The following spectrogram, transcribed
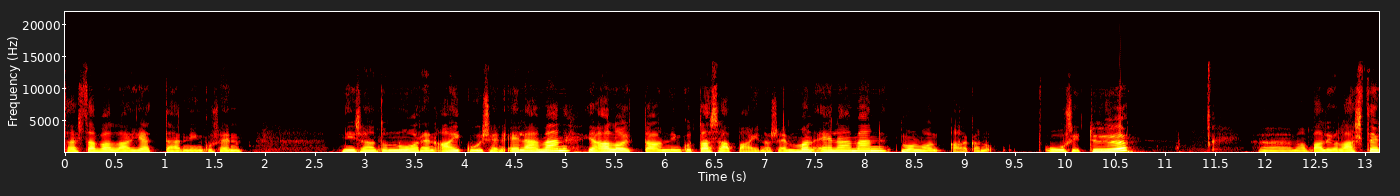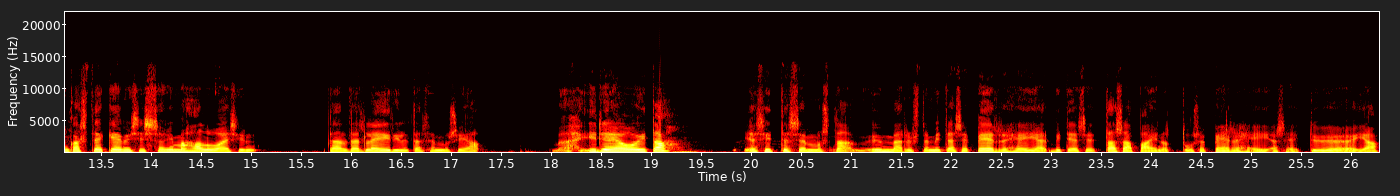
saisi tavallaan jättää niin kuin sen niin sanotun nuoren aikuisen elämän ja aloittaa niin kuin tasapainoisemman elämän. Mulla on alkanut uusi työ. Mä oon paljon lasten kanssa tekemisissä, niin mä haluaisin tältä leiriltä semmoisia äh, ideoita ja sitten semmoista ymmärrystä, mitä se perhe ja miten se tasapainottuu se perhe ja se työ ja,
